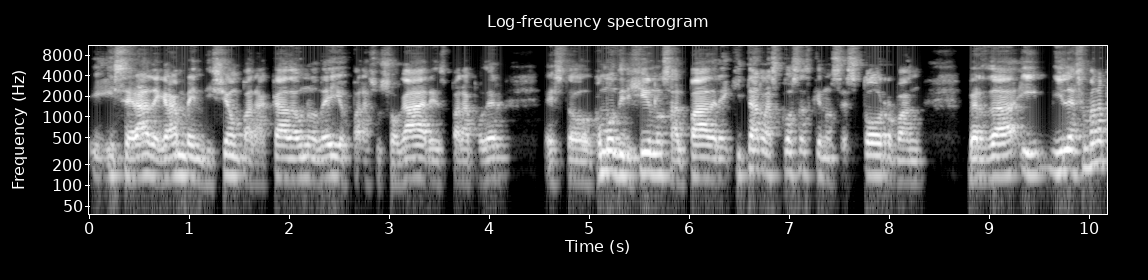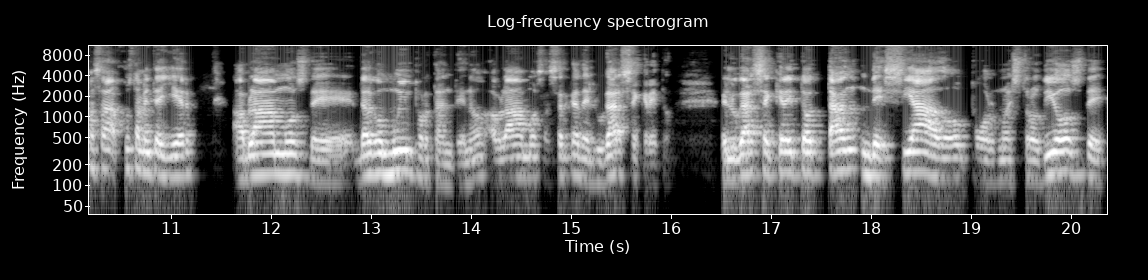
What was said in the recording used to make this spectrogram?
y será de gran bendición para cada uno de ellos, para sus hogares, para poder esto, cómo dirigirnos al Padre, quitar las cosas que nos estorban, ¿verdad? Y, y la semana pasada, justamente ayer, hablábamos de, de, algo muy importante, ¿no? Hablábamos acerca del lugar secreto el lugar secreto tan deseado por nuestro Dios de,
